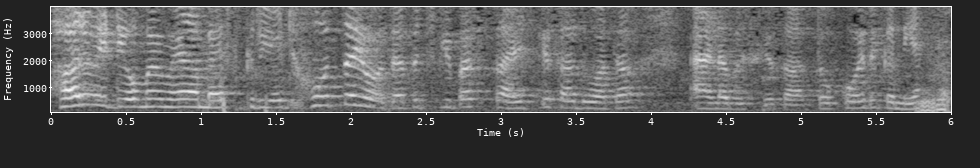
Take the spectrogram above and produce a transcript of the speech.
हर वीडियो में मेरा मैस क्रिएट होता ही होता है। पिछली बार स्प्राइट के साथ हुआ था एंड अब इसके साथ। तो कोई दिक्कत नहीं है।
